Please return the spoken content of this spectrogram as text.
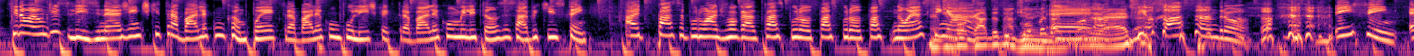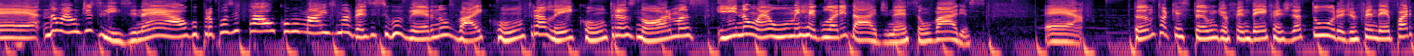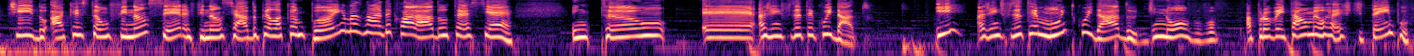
Que não é um deslize, né? A gente que trabalha com campanha, que trabalha com política, que trabalha com militância, sabe que isso tem Aí passa por um advogado, passa por outro, passa por outro, passa... não é assim é advogada do dia. É, viu só, Sandro? Enfim, é, não é um deslize, né? É algo proposital, como mais uma vez esse governo vai contra a lei, contra as normas e não é uma irregularidade, né? São várias. É, tanto a questão de ofender candidatura, de ofender partido, a questão financeira, é financiado pela campanha, mas não é declarado o TSE. Então, é, a gente precisa ter cuidado. E a gente precisa ter muito cuidado, de novo, vou aproveitar o meu resto de tempo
